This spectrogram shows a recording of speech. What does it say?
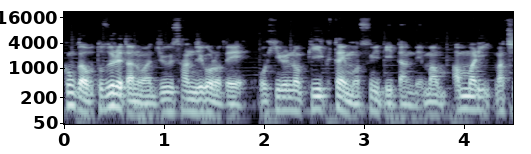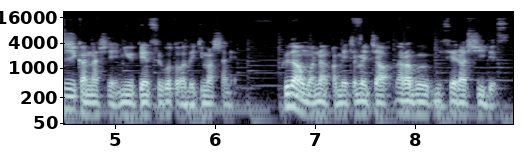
今回訪れたのは13時頃で、お昼のピークタイムを過ぎていたんで、まあ、あんまり待ち時間なしで入店することができましたね。普段はなんかめちゃめちゃ並ぶ店らしいです。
